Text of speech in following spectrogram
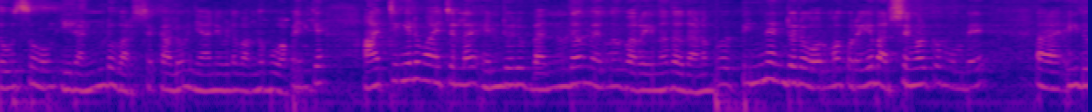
ദിവസവും ഈ രണ്ട് വർഷക്കാലവും ഞാനിവിടെ വന്നു പോകും അപ്പോൾ എനിക്ക് ആറ്റിങ്ങലുമായിട്ടുള്ള എന്റെ ഒരു ബന്ധം എന്ന് പറയുന്നത് അതാണ്. അപ്പോൾ പിന്നെ എന്റെ ഒരു ഓർമ്മ കുറേ വർഷങ്ങൾക്ക് മുമ്പേ ഇത്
